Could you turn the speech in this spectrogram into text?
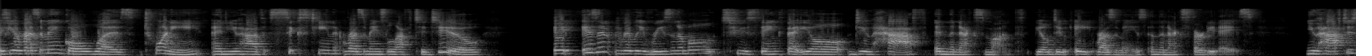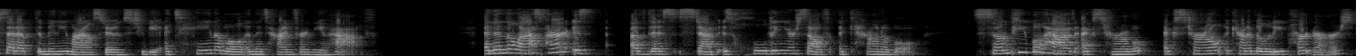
If your resume goal was 20 and you have 16 resumes left to do, it isn't really reasonable to think that you'll do half in the next month. You'll do eight resumes in the next 30 days. You have to set up the mini milestones to be attainable in the time frame you have. And then the last part is of this step is holding yourself accountable. Some people have external external accountability partners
